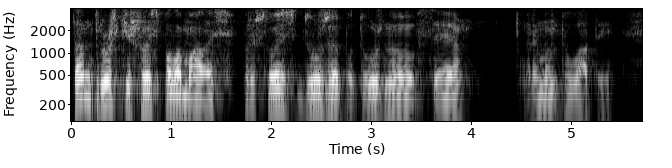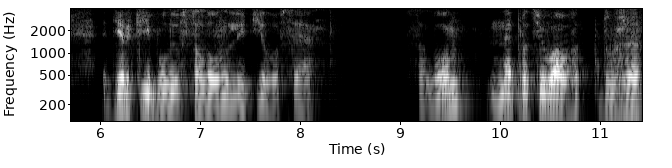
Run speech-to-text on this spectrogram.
Там трошки щось поламалось. Прийшлось дуже потужно все ремонтувати. Дірки були в салон, летіло все в салон. Не працював дуже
